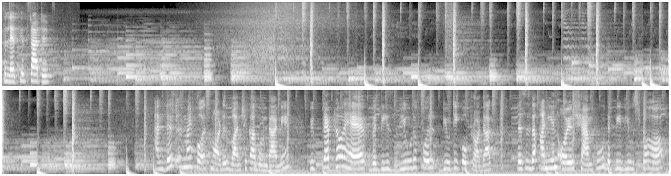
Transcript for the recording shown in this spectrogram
So let's get started. And this is my first model, Vanshika Gundane. We've prepped her hair with these beautiful Beauty Co products. This is the onion oil shampoo that we've used for her.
